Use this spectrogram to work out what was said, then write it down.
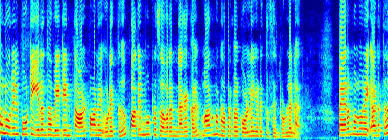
பெரம்பலூரில் பூட்டி இருந்த வீட்டின் தாழ்பாலை உடைத்து பதிமூன்று சவரன் நகைகள் மர்ம நபர்கள் கொள்ளையடித்து சென்றுள்ளனர். பெரம்பலூரை அடுத்த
